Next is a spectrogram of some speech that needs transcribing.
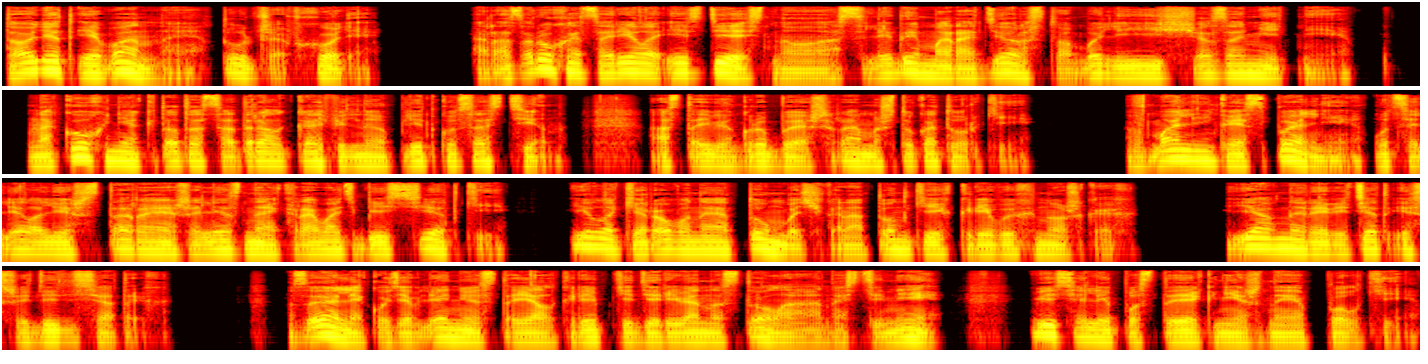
Туалет и ванная тут же в холле. Разруха царила и здесь, но следы мародерства были еще заметнее. На кухне кто-то содрал кафельную плитку со стен, оставив грубые шрамы штукатурки. В маленькой спальне уцелела лишь старая железная кровать без сетки и лакированная тумбочка на тонких кривых ножках. Явный раритет из 60-х. В зале, к удивлению, стоял крепкий деревянный стол, а на стене висели пустые книжные полки.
